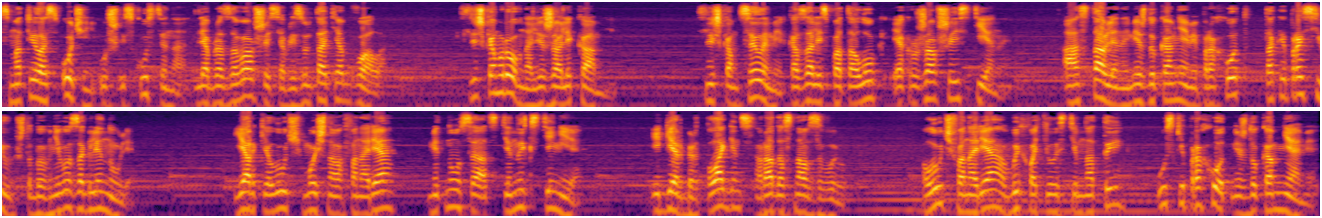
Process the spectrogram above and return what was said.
смотрелась очень уж искусственно для образовавшейся в результате обвала. Слишком ровно лежали камни. Слишком целыми казались потолок и окружавшие стены, а оставленный между камнями проход так и просил, чтобы в него заглянули. Яркий луч мощного фонаря метнулся от стены к стене, и Герберт Плагинс радостно взвыл. Луч фонаря выхватил из темноты узкий проход между камнями,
